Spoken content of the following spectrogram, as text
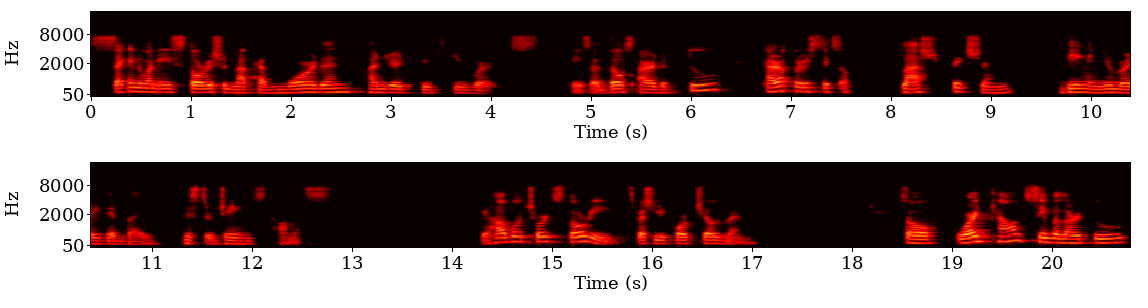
Second one is story should not have more than 150 words. Okay, so those are the two characteristics of flash fiction being enumerated by Mr. James Thomas. Okay, how about short story, especially for children? So word count similar to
